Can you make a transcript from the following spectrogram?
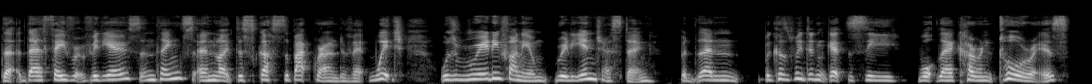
that their favorite videos and things and like discuss the background of it, which was really funny and really interesting. But then because we didn't get to see what their current tour is,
